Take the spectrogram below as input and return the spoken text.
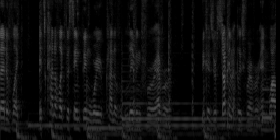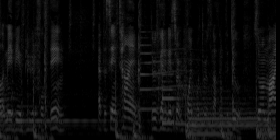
Instead of like, it's kind of like the same thing where you're kind of living forever because you're stuck in that place forever. And while it may be a beautiful thing, at the same time, there's going to be a certain point where there's nothing to do. So in my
